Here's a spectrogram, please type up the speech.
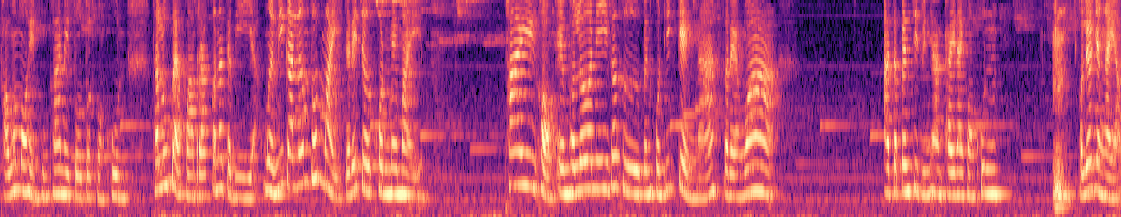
เขามามองเห็นคุณค่าในตัวตนของคุณ ถ้ารูปแบบความรักก็น่าจะดีอะ่ะเหมือนมีการเริ่มต้นใหม่ จะได้เจอคนใหม่ ๆไพ่ของ Emperor นี่ก็คือเป็นคนที่เก่งนะ แสดงว่า อาจจะเป็นจิตวิญญาณภายในของคุณเขาเรียกยังไงอะ่ะ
